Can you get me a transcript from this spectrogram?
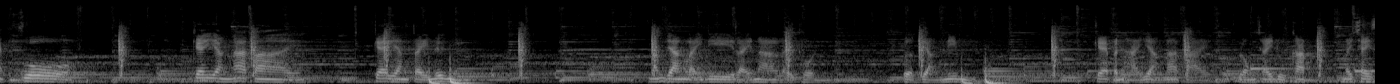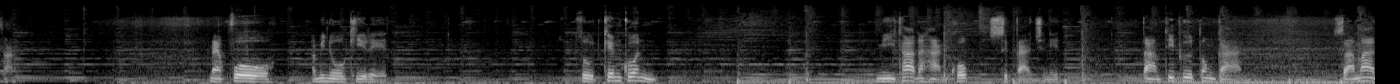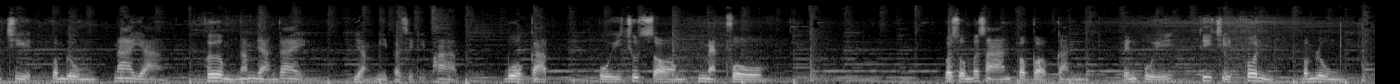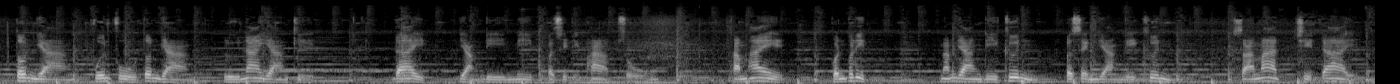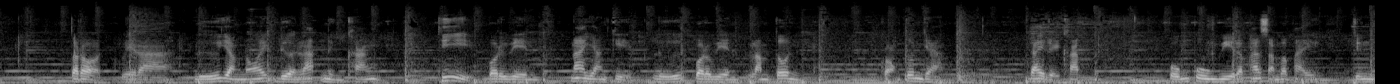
ม็กโฟแก้ยางหน้าตาย แก้ยางไตนึ่ง น้ำยางไหลดีไหลนานไหลทน เปลือกยางนิ่ม แก้ปัญหายางหน้าตาย ลองใช้ดูครับไม่ใช่สัตว์แมกโฟอะมิโนคีเรตสูตรเข้มข้น มีธาตุอาหารครบ 18 ชนิด ตามที่พืชต้องการ สามารถฉีดบำรุงหน้ายาง พิ่มน้ำยางได้อย่างมีประสิทธิภาพ บวกกับปุ๋ยชุดซองแมกโฟผสมผสานประกอบกันเป็นปุ๋ยที่ฉีดพ่นบำรุง ต้นยาง ฟื้นฟูต้นยาง หรือหน้ายางกีด ได้อย่างดีมีประสิทธิภาพสูงทำให้ผลผลิตน้ำยางดีขึ้น เปอร์เซ็นต์ยางดีขึ้น สามารถฉีดได้ตลอดเวลาหรืออย่างน้อยเดือนละหนึ่งครั้ง ที่บริเวณหน้ายางกีดหรือบริเวณลำต้นของต้นยางได้เลยครับ ผมภูมิวีรพัฒน์สัมปภัยจึง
